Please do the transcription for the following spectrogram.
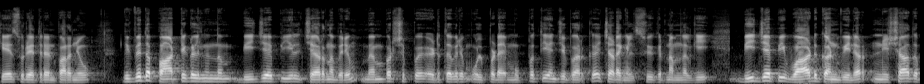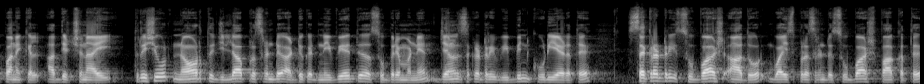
കെ സുരേന്ദ്രൻ പറഞ്ഞു. വിവിധ പാർട്ടികളിൽ നിന്നും ബി ജെ പിയിൽ ചേർന്നവരും മെമ്പർഷിപ്പ് എടുത്തവരും ഉൾപ്പെടെ മുപ്പത്തിയഞ്ച് പേർക്ക് ചടങ്ങിൽ സ്വീകരണം നൽകി. B J P ward convener Nishad Panakkal അധ്യക്ഷനായി. തൃശൂർ നോർത്ത് ജില്ലാ president advocate Nivedita Subramanian general secretary Vipin Koodiyedath secretary Subhash Adoor vice president Subhash Pakkath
